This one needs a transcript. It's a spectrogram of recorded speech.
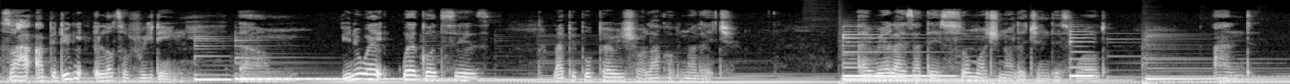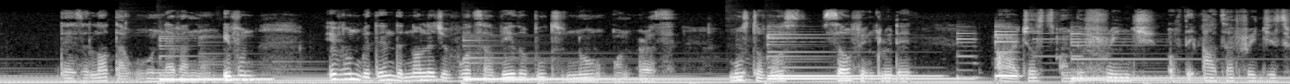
So I, have been doing a lot of reading. Um, you know where where God says, "My people perish for lack of knowledge." I realize that there's so much knowledge in this world, and there's a lot that we will never know. Even even within the knowledge of what's available to know on earth, most of us, self included, just on the fringe of the outer fringes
